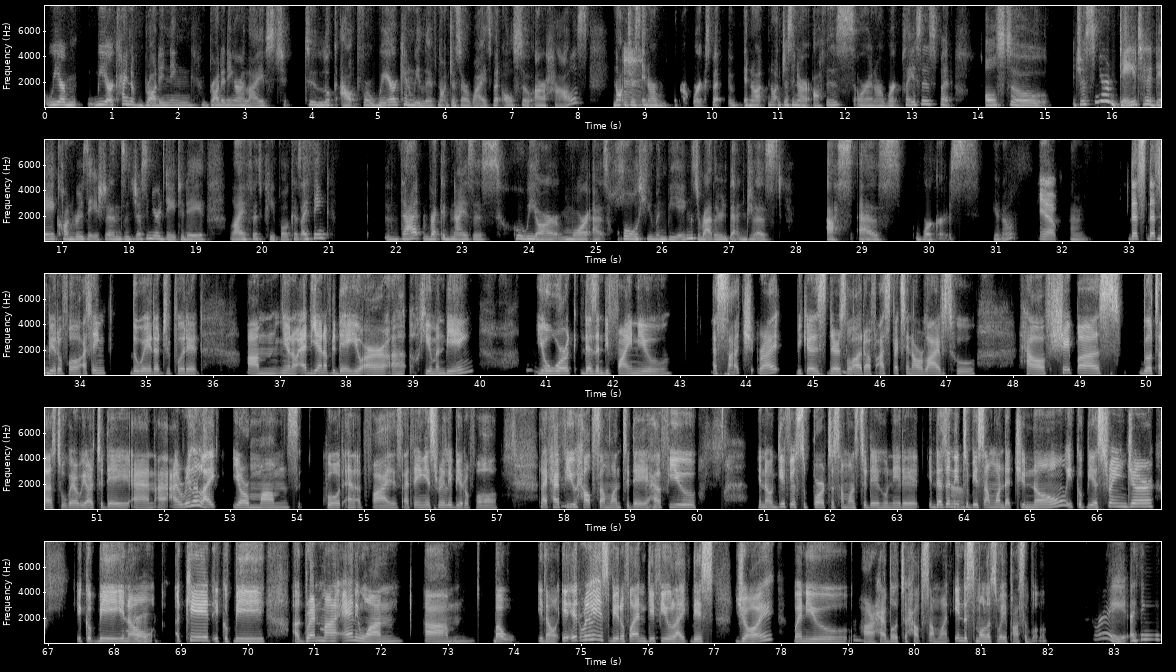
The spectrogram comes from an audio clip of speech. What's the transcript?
we are we are kind of broadening broadening our lives to to look out for where can we live not just our whys but also our hows not mm. just in our in our works but in not not just in our office or in our workplaces but also just in your day-to-day conversations and just in your day-to-day life with people because i think that recognizes who we are more as whole human beings rather than just us as workers you know yeah that's that's hmm. beautiful i think the way that you put it um, you know, at the end of the day, you are a human being. Your work doesn't define you as such, right? Because there's a mm-hmm. lot of aspects in our lives who have shaped us, built us to where we are today. And I, I really like your mom's quote and advice. I think it's really beautiful. Like, have you mm-hmm. helped someone today? Have you you know give your support to someone today who need it it doesn't yeah. need to be someone that you know it could be a stranger it could be you know a kid it could be a grandma anyone um but you know it, it really is beautiful and give you like this joy when you mm. are able to help someone in the smallest way possible right i think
